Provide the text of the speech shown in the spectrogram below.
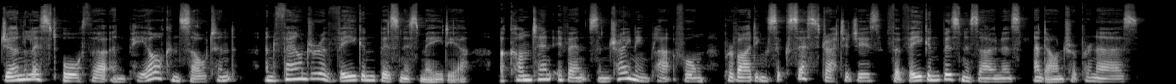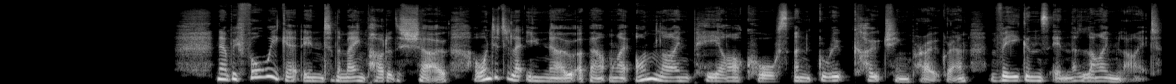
journalist, author, and PR consultant, and founder of Vegan Business Media a content, events, and training platform providing success strategies for vegan business owners and entrepreneurs. Now, before we get into the main part of the show, I wanted to let you know about my online PR course and group coaching program, Vegans in the Limelight.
